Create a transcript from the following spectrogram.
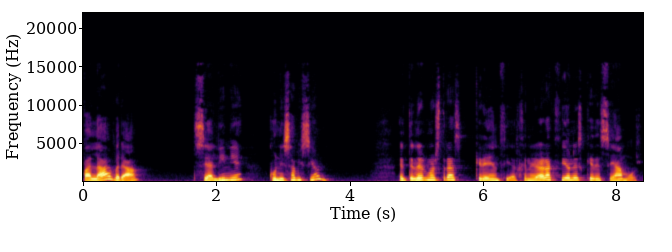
palabra se alinee con esa visión el tener nuestras creencias, generar acciones que deseamos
